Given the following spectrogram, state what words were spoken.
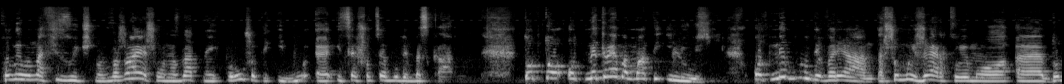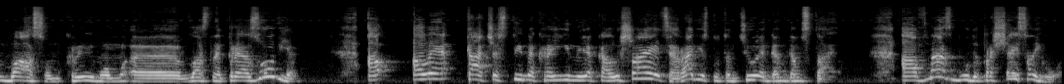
коли вона фізично вважає, що вона здатна їх порушити, і е, і це що це буде безкарно. Тобто, от не треба мати ілюзій. От не буде варіанта, що ми жертвуємо е, Донбасом, Кримом, е, власне, Приазов'ям, а, але та частина країни, яка лишається, радісно танцює Гангам Стайл. А в нас буде прощай Сайгон.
